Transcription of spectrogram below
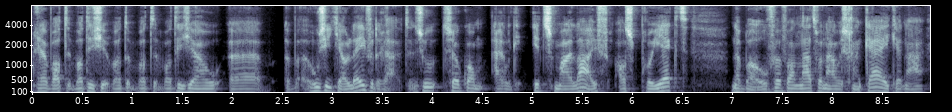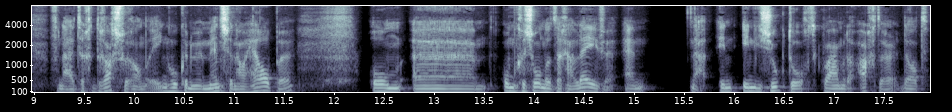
Ja, wat, wat, is je, wat, wat, wat is jouw, uh, hoe ziet jouw leven eruit? En zo, zo kwam eigenlijk It's My Life als project naar boven. Van laten we nou eens gaan kijken naar vanuit de gedragsverandering. Hoe kunnen we mensen nou helpen om, uh, om gezonder te gaan leven? En nou, in, in die zoektocht kwamen we erachter dat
